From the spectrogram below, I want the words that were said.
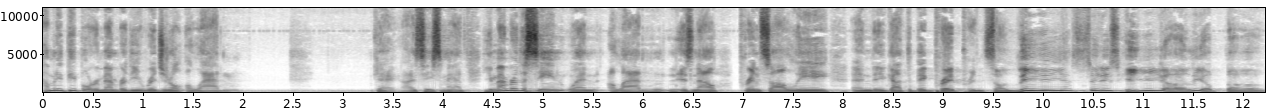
How many people remember the original Aladdin? Okay, I see some hands. You remember the scene when Aladdin is now Prince Ali and they got the big parade, Prince Ali, yes, it is he, Ali Ababwa.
